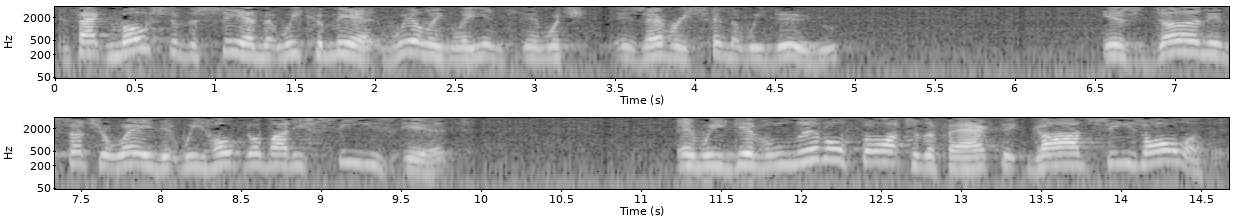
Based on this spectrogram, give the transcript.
In fact, most of the sin that we commit willingly, in, which is every sin that we do, is done in such a way that we hope nobody sees it, and we give little thought to the fact that God sees all of it.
